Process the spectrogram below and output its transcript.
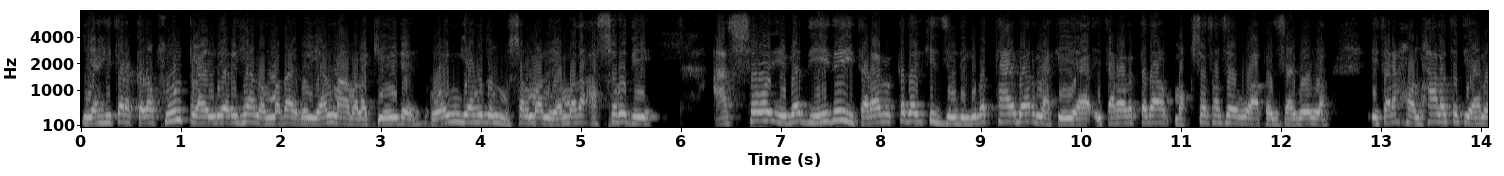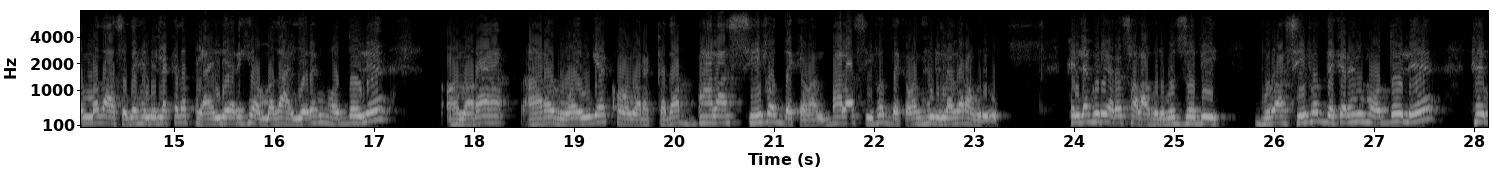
ইয়া হিতারা kada ফুল প্ল্যান লিয়ার হিয়ান মধ্যে আইব ইয়ান মামলা কি হইদে রোহিঙ্গা হুদুন মুসলমান ইয়ান মধ্যে আসর দি আসর ইবা দিয়ে দে ইতারার kada কি জিন্দগি বা থাইবার নাকি ইতারার kada মকসদ আছে ওয়াপেন সাইবুল্লাহ ইতারা হন হালত ইয়ান মধ্যে আছে দে হেন্ডিলা kada প্ল্যান লিয়ার হিয়ান মধ্যে আইয়ারেন হদইলে অনরা আর রোহিঙ্গা কমর kada বালা সিফত দেখান বালা সিফত দেখান হেন্ডিলা গারা হরিব হেন্ডিলা করি আর সালা যদি বুড়া সিফত দেখে হেন হদ হইলে হেন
